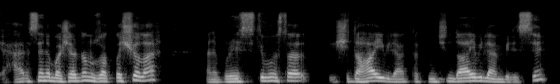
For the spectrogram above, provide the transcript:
Her sene başarıdan uzaklaşıyorlar. Hani Brad Stevens da işi daha iyi bilen, takım için daha iyi bilen birisi.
